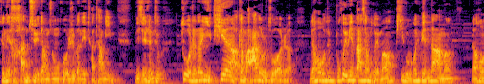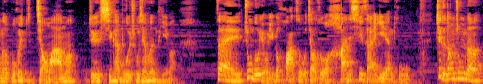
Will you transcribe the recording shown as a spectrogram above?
就那韩剧当中或日本那榻榻米那些人，就坐着那一天啊，干嘛都是坐着，然后就不会变大象腿吗？屁股不会变大吗？然后呢，不会脚麻吗？这个膝盖不会出现问题吗？在中国有一个画作叫做《韩熙载夜宴图》，这个当中呢，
